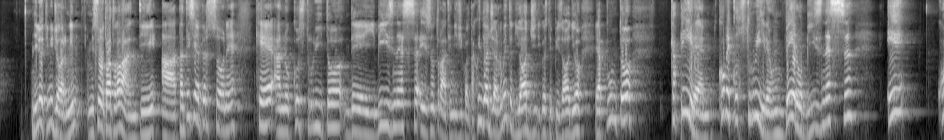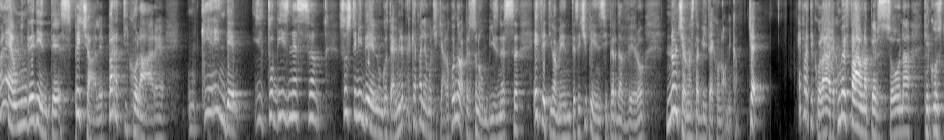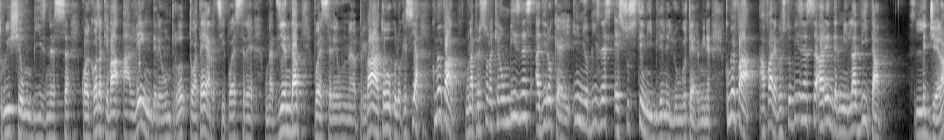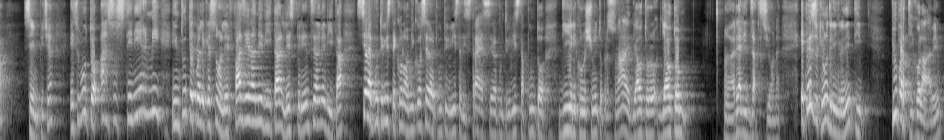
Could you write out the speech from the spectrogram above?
negli ultimi giorni mi sono trovato davanti a tantissime persone che hanno costruito dei business e si sono trovati in difficoltà. Quindi oggi l'argomento di oggi, di questo episodio, è appunto capire come costruire un vero business e qual è un ingrediente speciale, particolare, che rende il tuo business sostenibile nel lungo termine, perché parliamoci chiaro, quando una persona ha un business, effettivamente, se ci pensi per davvero, non c'è una stabilità economica. Cioè, è particolare, come fa una persona che costruisce un business, qualcosa che va a vendere un prodotto a terzi, può essere un'azienda, può essere un privato, quello che sia, come fa una persona che ha un business a dire ok, il mio business è sostenibile nel lungo termine? Come fa a fare questo business a rendermi la vita leggera, semplice e soprattutto a sostenermi in tutte quelle che sono le fasi della mia vita, le esperienze della mia vita, sia dal punto di vista economico, sia dal punto di vista di stress, sia dal punto di vista appunto di riconoscimento personale, di auto, di auto uh, realizzazione. E penso che uno degli ingredienti più particolari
